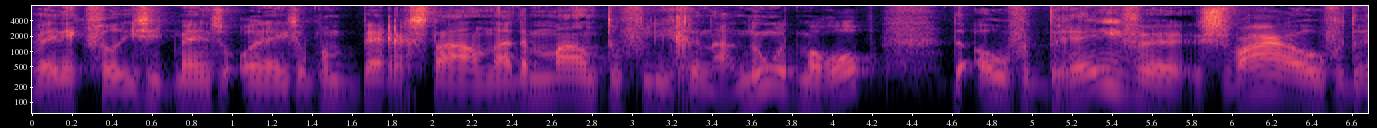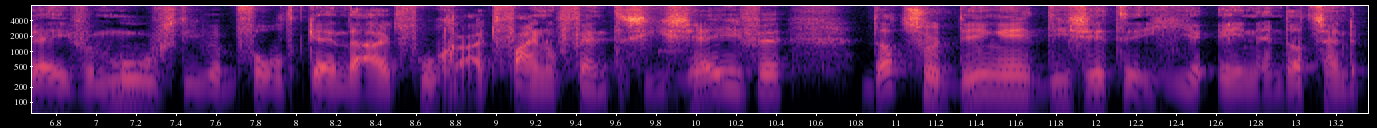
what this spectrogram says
weet ik veel, je ziet mensen ineens op een berg staan, naar de maan toe vliegen. Nou, noem het maar op. De overdreven, zwaar overdreven moves die we bijvoorbeeld kenden uit vroeger uit Final Fantasy 7. Dat soort dingen, die zitten hierin. En dat zijn de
